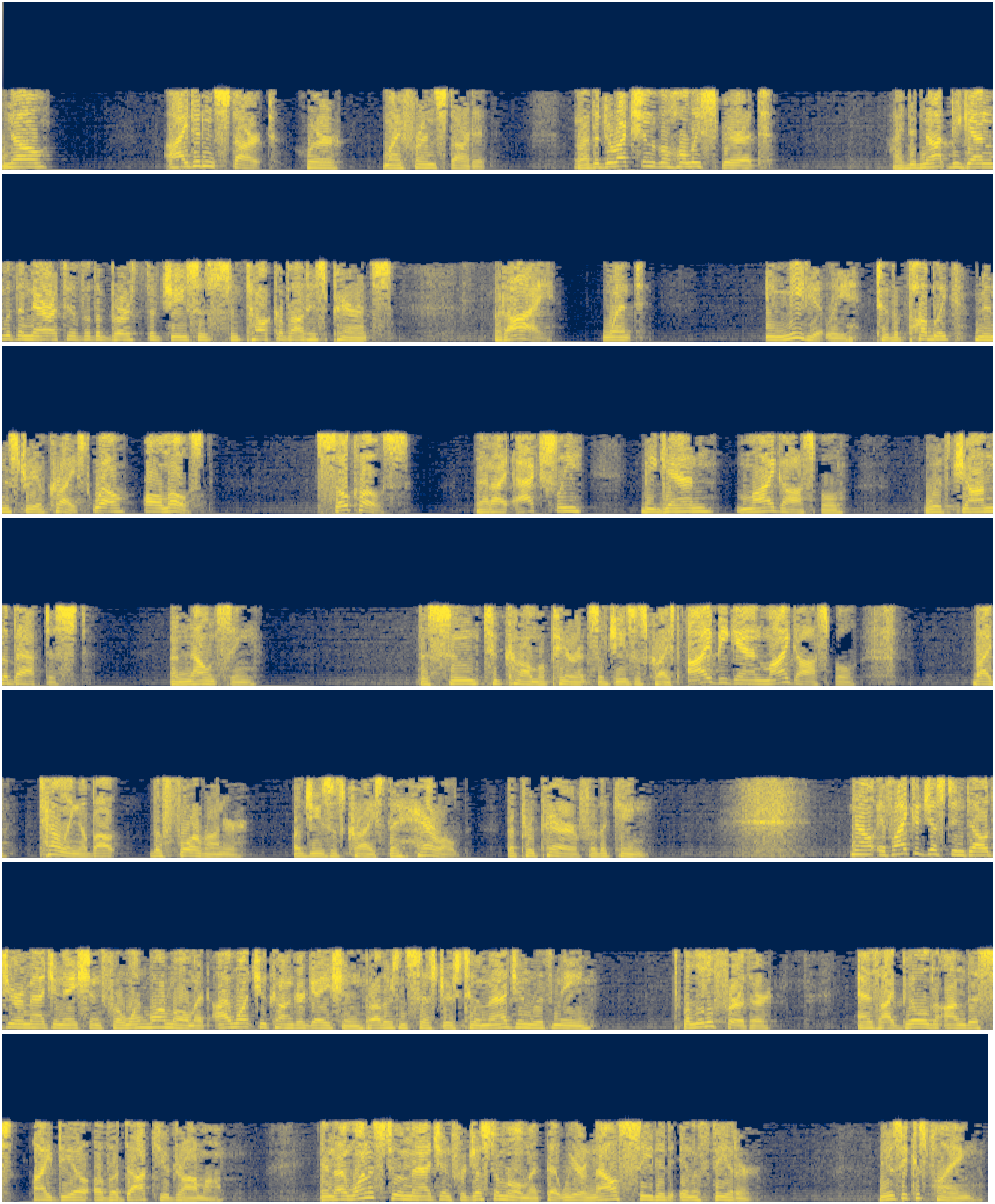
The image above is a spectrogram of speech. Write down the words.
No, I didn't start where my friend started. By the direction of the Holy Spirit, I did not begin with the narrative of the birth of Jesus and talk about his parents, but I went immediately to the public ministry of Christ. Well, almost. So close that I actually began my gospel with John the Baptist announcing the soon to come appearance of Jesus Christ. I began my gospel by telling about the forerunner of Jesus Christ, the herald, the preparer for the king. Now, if I could just indulge your imagination for one more moment, I want you, congregation, brothers and sisters, to imagine with me a little further as I build on this idea of a docudrama. And I want us to imagine for just a moment that we are now seated in a theater. Music is playing.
